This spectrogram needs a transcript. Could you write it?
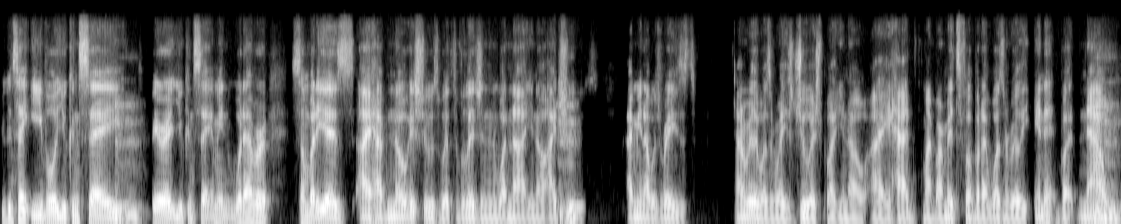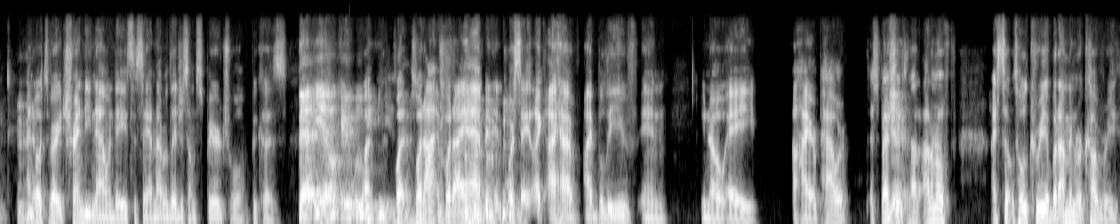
You can say evil. You can say mm-hmm. spirit. You can say. I mean, whatever somebody is. I have no issues with religion and whatnot. You know, I mm-hmm. choose. Mm-hmm. I mean, I was raised I really wasn't raised Jewish, but you know, I had my bar mitzvah, but I wasn't really in it. But now mm-hmm, mm-hmm. I know it's very trendy nowadays to say I'm not religious, I'm spiritual because that yeah, okay. Well, but, we but, but I but I am and, and say like I have I believe in you know a a higher power, especially because yeah. I, I, don't know if I still told Karina, but I'm in recovery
